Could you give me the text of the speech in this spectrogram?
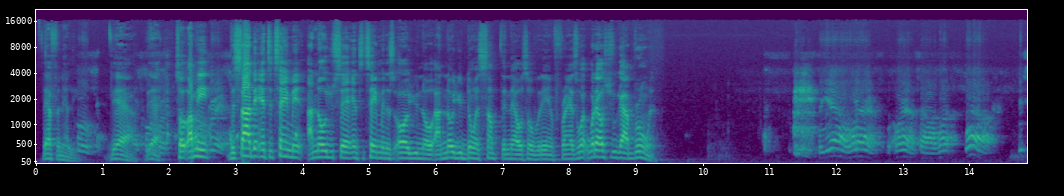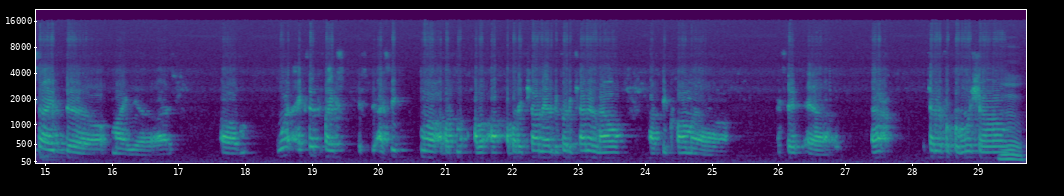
Definitely. Yeah, yeah. So I mean, beside the entertainment, I know you said entertainment is all you know. I know you're doing something else over there in France. What what else you got brewing? Yeah, what else? What else? Uh, what, well, beside uh, my, uh, um, well, except if I, I speak more about, about, about the channel, because the channel now has become, uh, I said, uh, uh, a channel for promotion.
